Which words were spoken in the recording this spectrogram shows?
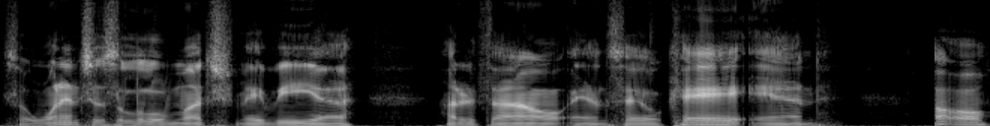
So one inch is a little much, maybe uh, 100 thou, and say OK, and uh-oh.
